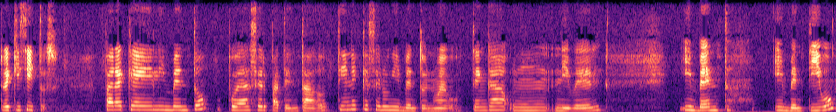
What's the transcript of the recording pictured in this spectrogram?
Requisitos. Para que el invento pueda ser patentado, tiene que ser un invento nuevo, tenga un nivel invento, inventivo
